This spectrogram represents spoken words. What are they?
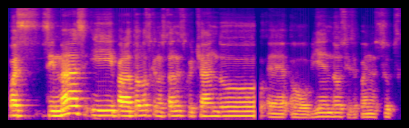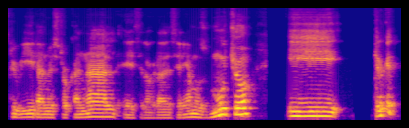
pues sin más, y para todos los que nos están escuchando eh, o viendo, si se pueden suscribir a nuestro canal, eh, se lo agradeceríamos mucho. Y creo que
